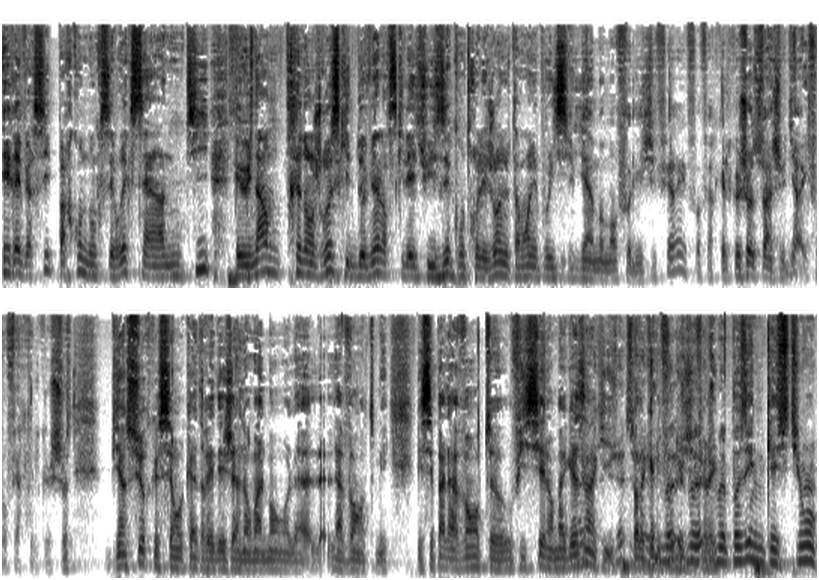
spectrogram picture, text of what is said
et réversibles. Par contre, donc c'est vrai que c'est un outil et une arme très dangereuse qu'il devient lorsqu'il est utilisé contre les gens et notamment les policiers. Il y a un moment, il faut légiférer, il faut faire quelque chose. Enfin, je veux dire, il faut faire quelque chose Bien sûr que c'est encadré déjà normalement la, vente, mais, mais ce n'est pas la vente officielle en magasin qui, sur laquelle il faut légiférer. Je, me posais une question.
